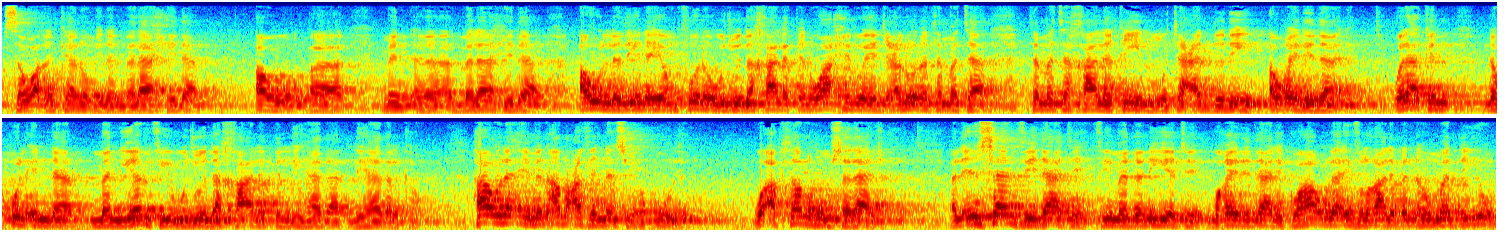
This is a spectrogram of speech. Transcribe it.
سواء كانوا من الملاحدة أو آه، من آه، الملاحدة أو الذين ينفون وجود خالق واحد ويجعلون ثمة ثمة خالقين متعددين أو غير ذلك. ولكن نقول إن من ينفي وجود خالق لهذا لهذا الكون. هؤلاء من أضعف الناس عقولا وأكثرهم سذاجة. الإنسان في ذاته في مدنيته وغير ذلك وهؤلاء في الغالب أنهم ماديون.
